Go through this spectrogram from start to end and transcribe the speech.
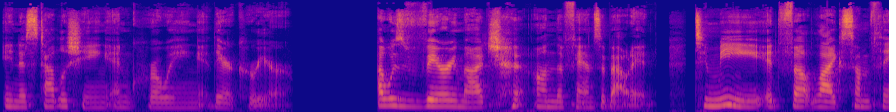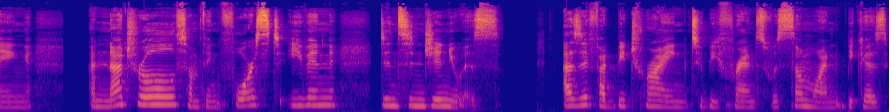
in establishing and growing their career. I was very much on the fence about it. To me, it felt like something unnatural, something forced, even disingenuous as if I'd be trying to be friends with someone because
